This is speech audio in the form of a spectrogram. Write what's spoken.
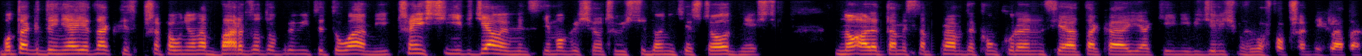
bo ta Gdynia jednak jest przepełniona bardzo dobrymi tytułami. Części nie widziałem, więc nie mogę się oczywiście do nich jeszcze odnieść, no ale tam jest naprawdę konkurencja taka, jakiej nie widzieliśmy chyba w poprzednich latach.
